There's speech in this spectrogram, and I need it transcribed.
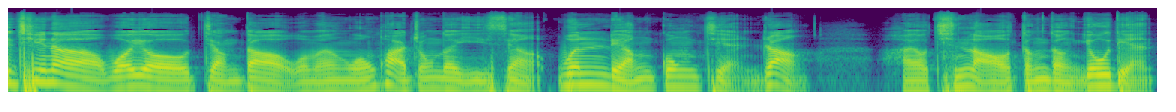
一期呢，我有讲到我们文化中的一项温良恭俭让，还有勤劳等等优点，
